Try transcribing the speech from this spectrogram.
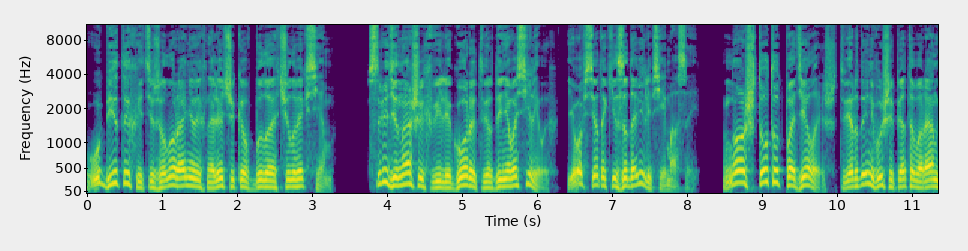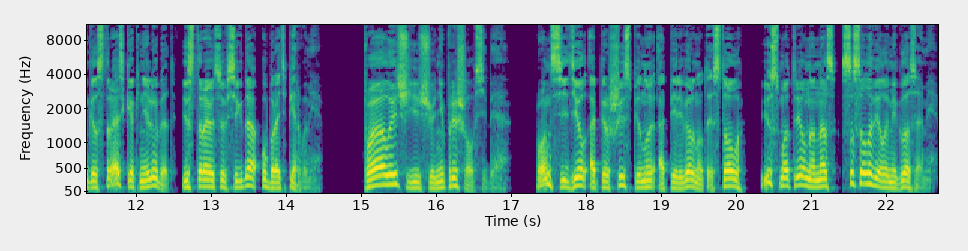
Убитых и тяжело раненых налетчиков было человек семь. Среди наших вели горы Твердыня Васильевых. Его все-таки задавили всей массой. Но что тут поделаешь? Твердынь выше пятого ранга страсть как не любят и стараются всегда убрать первыми. Палыч еще не пришел в себя. Он сидел, оперши спиной о перевернутый стол, и смотрел на нас со соловелыми глазами.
